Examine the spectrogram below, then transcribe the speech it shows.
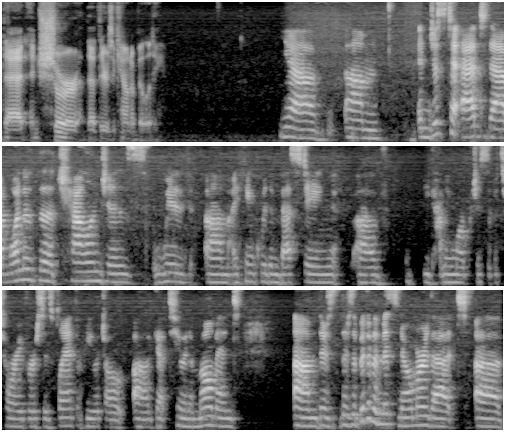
that ensure that there's accountability. Yeah, um, and just to add to that, one of the challenges with um, I think with investing of becoming more participatory versus philanthropy, which I'll uh, get to in a moment, um, there's there's a bit of a misnomer that uh,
